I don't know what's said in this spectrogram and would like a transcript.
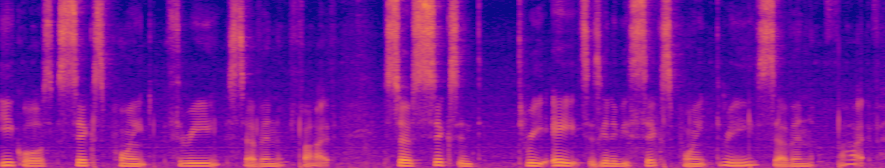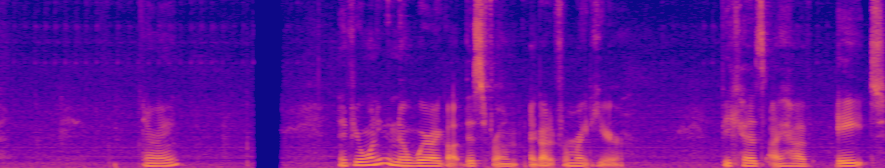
equals 6.375. So 6 and 3 eighths is going to be 6.375. All right? if you're wanting to know where I got this from, I got it from right here. Because I have 8,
